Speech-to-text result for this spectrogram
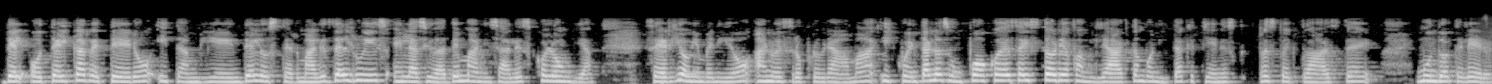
del Hotel Carretero y también de los Termales del Ruiz en la ciudad de Manizales, Colombia. Sergio, bienvenido a nuestro programa y cuéntanos un poco de esa historia familiar tan bonita que tienes respecto a este mundo hotelero.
